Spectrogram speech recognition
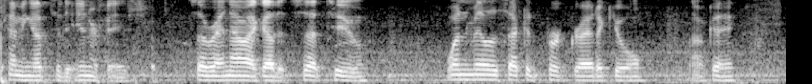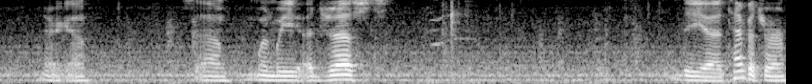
coming up to the interface. So right now I got it set to one millisecond per graticule. Okay, there we go. So when we adjust the uh, temperature,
